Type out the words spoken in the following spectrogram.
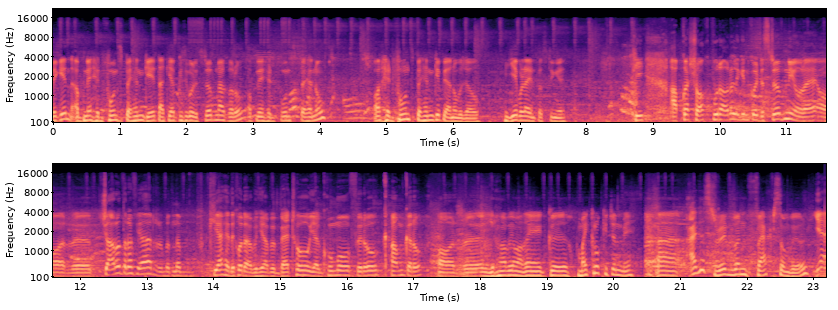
लेकिन अपने हेडफोन्स पहन के, ताकि आप किसी को डिस्टर्ब ना करो, अपने हेडफोन्स पहनो और हेडफोन्स पहन के पियानो बजाओ। ये बड़ा इंटरेस्टिंग है। कि आपका शौक पूरा हो रहा है लेकिन कोई डिस्टर्ब नहीं हो रहा है। और चारों तरफ़ यार मतलब क्या है? देखो ना अभी यहाँ पे बैठो या घूमो फिरो काम करो। और यहाँ पे हम एक माइक्रो किचन में। I just read one fact somewhere या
